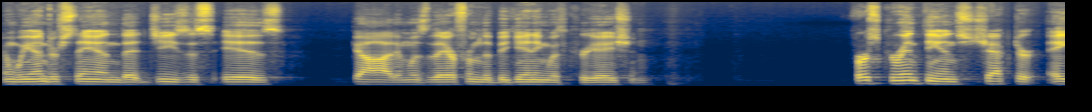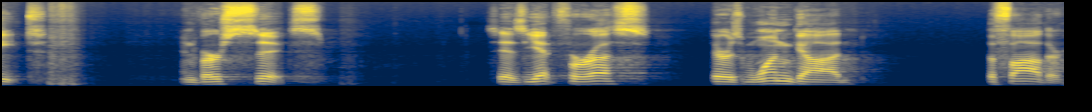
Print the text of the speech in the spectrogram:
and we understand that Jesus is God and was there from the beginning with creation. 1 Corinthians chapter 8 and verse 6 says, Yet for us there is one God, the Father,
